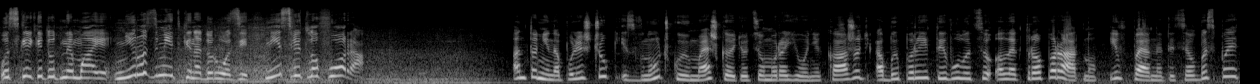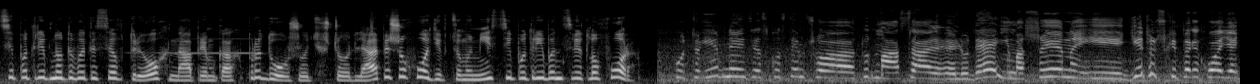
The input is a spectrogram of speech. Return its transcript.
оскільки тут немає ні розмітки на дорозі, ні світлофора. Антоніна Поліщук із внучкою мешкають у цьому районі. Кажуть, аби перейти вулицю електроапаратну і впевнитися в безпеці, потрібно дивитися в трьох напрямках. Продовжують, що для пішоходів в цьому місці потрібен світлофор. Потрібний в зв'язку з тим, що тут маса е, людей, і машин, і діточки переходять,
